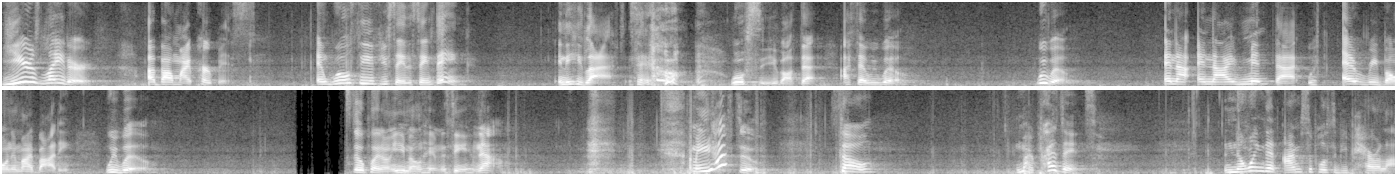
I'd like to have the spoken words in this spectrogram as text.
years later about my purpose. And we'll see if you say the same thing. And he laughed and said, We'll see about that. I said, We will. We will. And I, and I meant that with every bone in my body. We will. Still plan on emailing him and seeing him now. I mean, you have to. So, my present, knowing that I'm supposed to be paralyzed,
